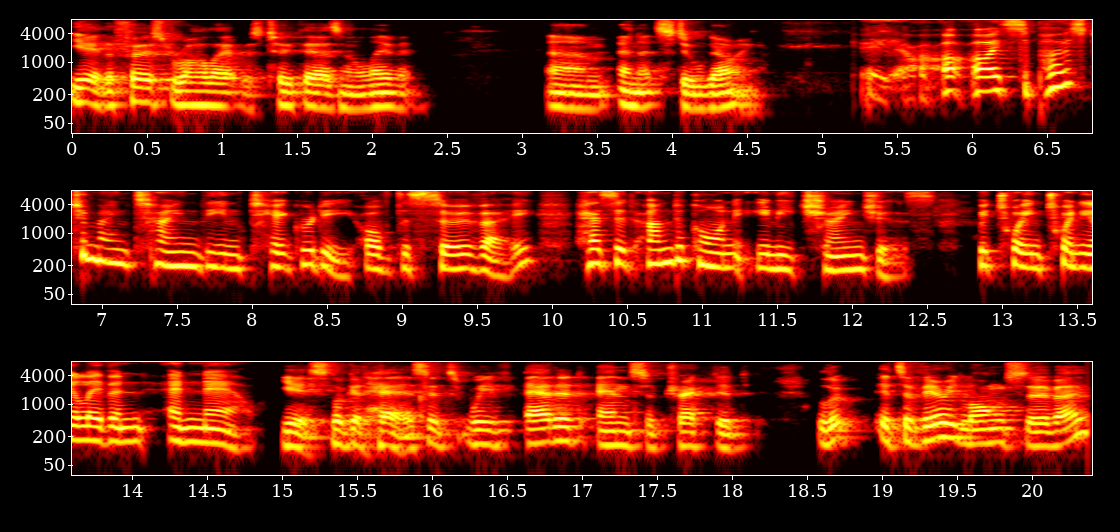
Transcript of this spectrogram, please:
yeah, the first rollout was 2011, um, and it's still going. I suppose to maintain the integrity of the survey, has it undergone any changes between 2011 and now? Yes, look, it has. It's we've added and subtracted. Look, it's a very long survey,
